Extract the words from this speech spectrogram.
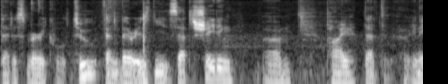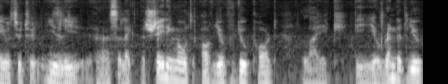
That is very cool too. Then there is the Z shading um, pie that uh, enables you to easily uh, select the shading mode of your viewport like the rendered view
